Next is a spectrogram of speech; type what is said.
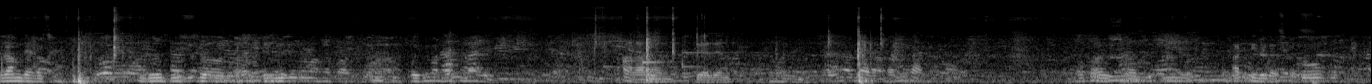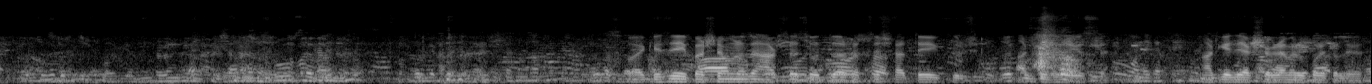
গ্রাম দেখাচ্ছে। আট কেজি কাজ ছয় কেজি এই পাশে মনে হয় আটশো চোদ্দ আর হচ্ছে সাথে একুশ আট কেজি হয়ে গেছে। আট কেজি একশো গ্রামের উপরে চলে গেছে।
